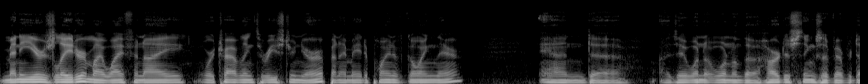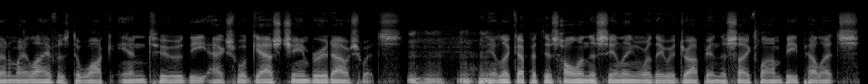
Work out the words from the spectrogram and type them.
many years later, my wife and I were traveling through Eastern Europe, and I made a point of going there. And uh, I say one of, one of the hardest things I've ever done in my life is to walk into the actual gas chamber at Auschwitz. Mm-hmm, mm-hmm. And you look up at this hole in the ceiling where they would drop in the Zyklon B pellets,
